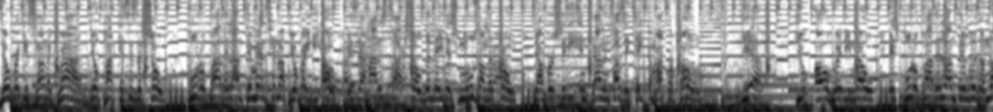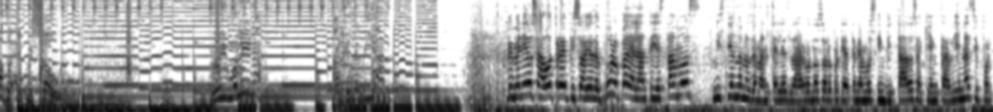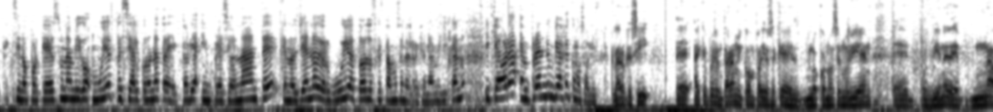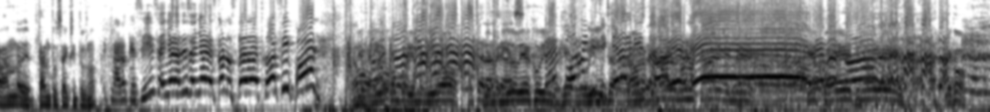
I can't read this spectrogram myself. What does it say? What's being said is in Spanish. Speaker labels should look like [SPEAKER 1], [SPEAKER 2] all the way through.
[SPEAKER 1] Yo records on the grind, yo podcast is a show. Puro pa delante, man, turn up your radio. It's the hottest talk show, the latest news on the throne. Diversity and talents as they take the microphone. Yeah, you already know. It's Puro pa delante with another episode. Rui Molina, Ángel del Villar.
[SPEAKER 2] Bienvenidos a otro episodio de Puro para Adelante y estamos vistiéndonos de manteles largos, no solo porque ya tenemos invitados aquí en cabina, sino porque es un amigo muy especial con una trayectoria impresionante que nos llena de orgullo a todos los que estamos en el regional mexicano y que ahora emprende un viaje como solista.
[SPEAKER 3] Claro que sí. Eh, hay que presentar a mi compa, yo sé que lo conocen muy bien, eh, pues viene de una banda de tantos éxitos, ¿no?
[SPEAKER 2] Claro que sí, señoras y señores, con ustedes, Josi Juan.
[SPEAKER 3] Bienvenido, compa, bienvenido.
[SPEAKER 4] Muchas gracias.
[SPEAKER 3] Bienvenido, viejo. Y
[SPEAKER 2] y ni siquiera
[SPEAKER 3] No, claro,
[SPEAKER 2] a ver,
[SPEAKER 3] no, no,
[SPEAKER 2] ¡eh!
[SPEAKER 3] ¿Qué
[SPEAKER 2] ¿Qué
[SPEAKER 3] fue, señores? Viejo,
